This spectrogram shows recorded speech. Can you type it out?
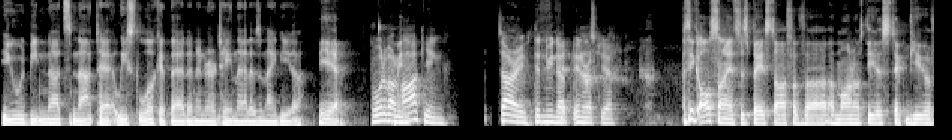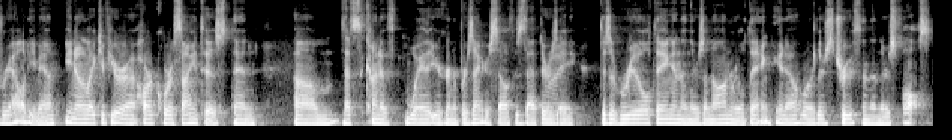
you would be nuts not to at least look at that and entertain that as an idea. Yeah. what about I mean, Hawking? Sorry, didn't mean to yeah. interrupt you. I think all science is based off of a, a, monotheistic view of reality, man. You know, like if you're a hardcore scientist, then um, that's the kind of way that you're going to present yourself. Is that there's right. a there's a real thing and then there's a non-real thing, you know, or there's truth and then there's false,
